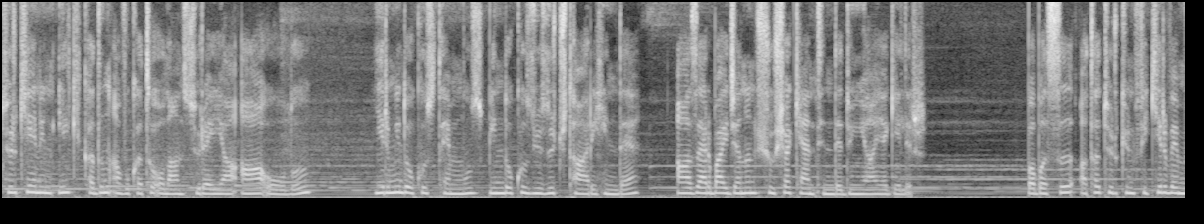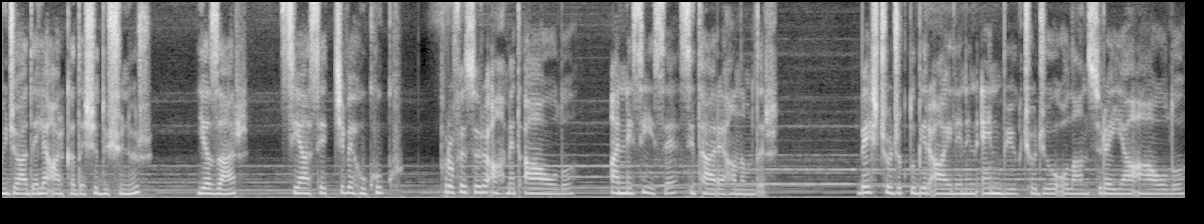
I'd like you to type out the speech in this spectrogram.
Türkiye'nin ilk kadın avukatı olan Süreyya Ağoğlu, 29 Temmuz 1903 tarihinde Azerbaycan'ın Şuşa kentinde dünyaya gelir. Babası Atatürk'ün fikir ve mücadele arkadaşı düşünür, yazar, siyasetçi ve hukuk profesörü Ahmet Ağoğlu, annesi ise Sitare Hanım'dır. Beş çocuklu bir ailenin en büyük çocuğu olan Süreyya Ağoğlu,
